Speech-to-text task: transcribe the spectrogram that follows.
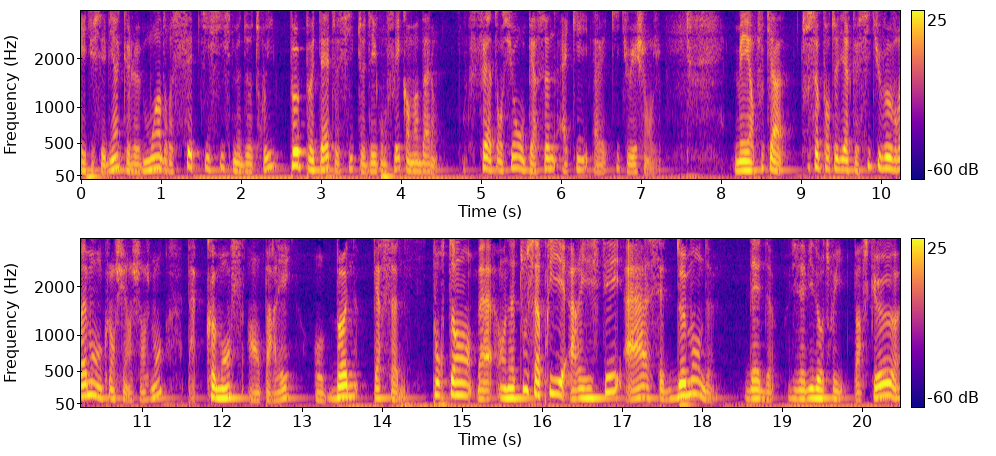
et tu sais bien que le moindre scepticisme d'autrui peut peut-être aussi te dégonfler comme un ballon. fais attention aux personnes à qui, avec qui tu échanges. Mais en tout cas, tout ça pour te dire que si tu veux vraiment enclencher un changement, bah, commence à en parler aux bonnes personnes. Pourtant, bah, on a tous appris à résister à cette demande d'aide vis-à-vis d'autrui parce que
